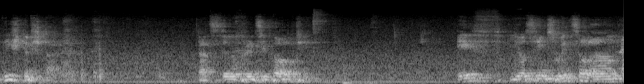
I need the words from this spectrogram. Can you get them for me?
Liechtenstein. That's still a principality. If you think Switzerland,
